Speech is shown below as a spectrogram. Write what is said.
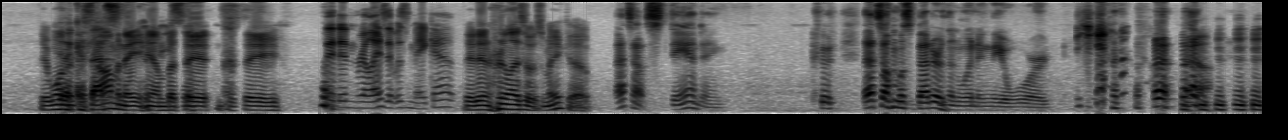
they wanted 'cause to that's nominate the him, but they but they They didn't realize it was makeup. they didn't realize it was makeup. That's outstanding. Good- That's almost better than winning the award. Yeah, Yeah.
